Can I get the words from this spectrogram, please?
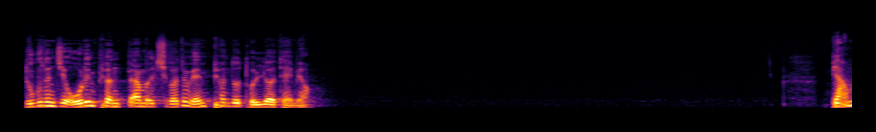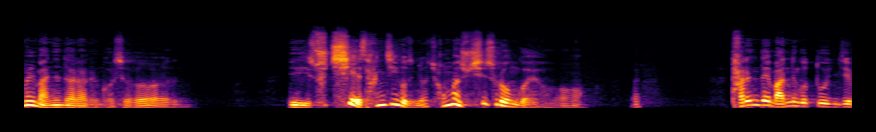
누구든지 오른편 뺨을 치거든 왼편도 돌려대며 뺨을 맞는다라는 것은 이 수치의 상징이거든요. 정말 수치스러운 거예요. 다른 데 맞는 것도 이제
